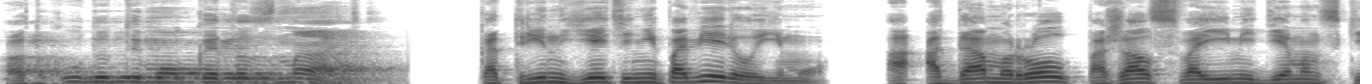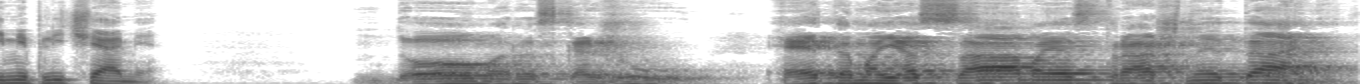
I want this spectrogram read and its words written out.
Откуда ты мог это знать? Катрин Йети не поверила ему, а Адам Ролл пожал своими демонскими плечами. Дома расскажу. Это моя самая страшная тайна,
